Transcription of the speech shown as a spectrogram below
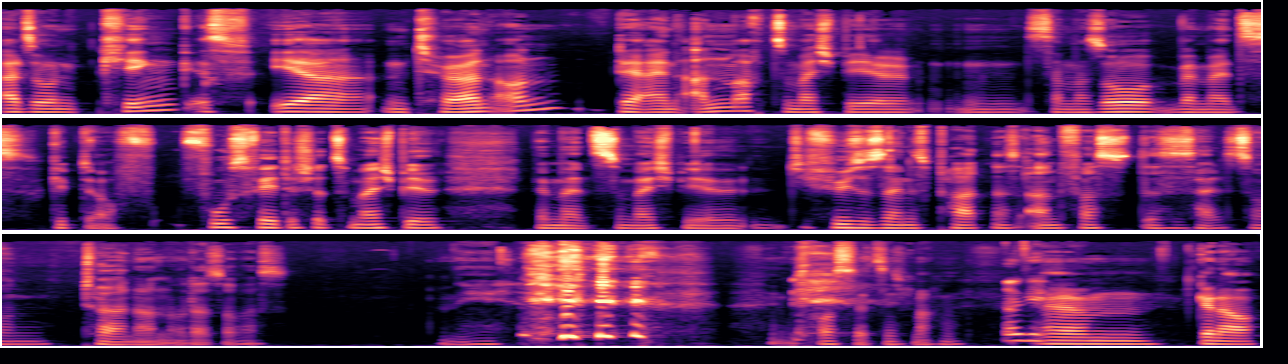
also, ein Kink ist eher ein Turn-on, der einen anmacht. Zum Beispiel, m, sagen wir so, wenn man jetzt, gibt ja auch Fu- Fußfetische zum Beispiel, wenn man jetzt zum Beispiel die Füße seines Partners anfasst, das ist halt so ein Turn-on oder sowas. Nee. das brauchst du jetzt nicht machen. Okay. Ähm, genau.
